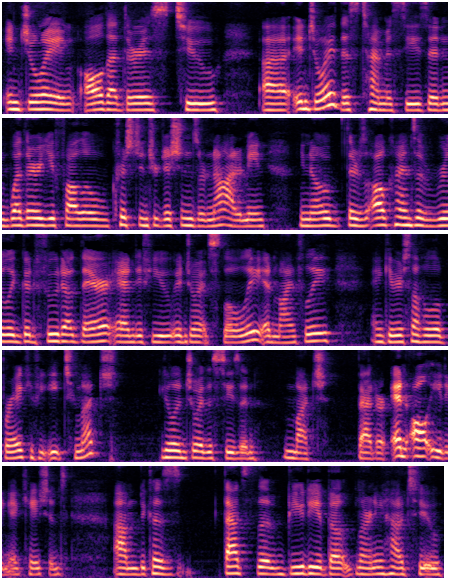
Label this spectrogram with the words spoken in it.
enjoying all that there is to uh, enjoy this time of season, whether you follow Christian traditions or not. I mean, you know, there's all kinds of really good food out there, and if you enjoy it slowly and mindfully and give yourself a little break, if you eat too much, you'll enjoy the season much better, and all eating occasions, um, because that's the beauty about learning how to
